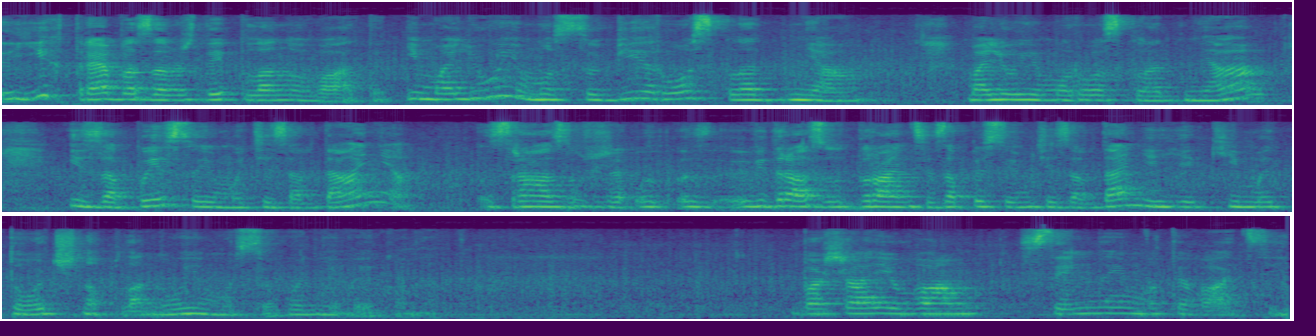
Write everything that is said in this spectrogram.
їх треба завжди планувати. І малюємо собі розклад дня. Малюємо розклад дня і записуємо ті завдання. Зразу вже відразу вранці записуємо ті завдання, які ми точно плануємо сьогодні виконати. Бажаю вам сильної мотивації,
